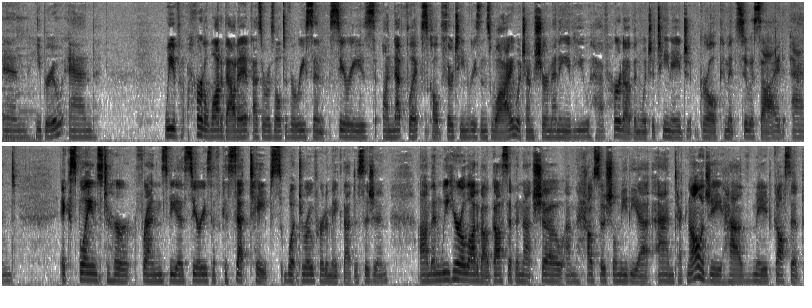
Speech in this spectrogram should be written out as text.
in Hebrew, and we've heard a lot about it as a result of a recent series on Netflix called 13 Reasons Why, which I'm sure many of you have heard of, in which a teenage girl commits suicide and explains to her friends via a series of cassette tapes what drove her to make that decision. Um, and we hear a lot about gossip in that show, um, how social media and technology have made gossip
